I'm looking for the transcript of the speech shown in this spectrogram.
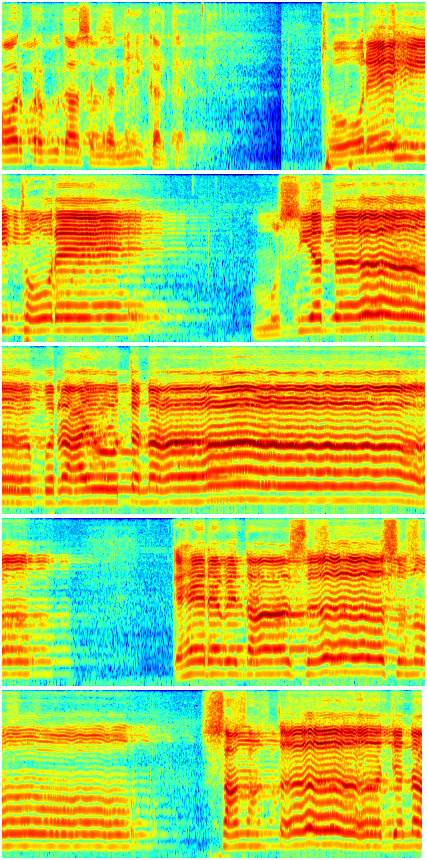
ਔਰ ਪ੍ਰਭੂ ਦਾ ਸਿਮਰਨ ਨਹੀਂ ਕਰਦੇ। ਥੋਰੇ ਹੀ ਥੋਰੇ ਮੁਸੀਅਤ ਪਰਾਇਓ ਤਨਾ ਕਹਿ ਰਵਿਦਾਸ ਸੁਨੋ, ਸੰਤ ਜਨਾ।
